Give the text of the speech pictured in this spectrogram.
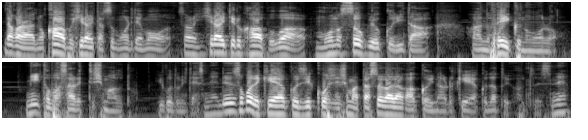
だから、あの、カーブ開いたつもりでも、その開いてるカーブは、ものすごくよく似た、あの、フェイクのものに飛ばされてしまうということみたいですね。で、そこで契約を実行してしまったそれが悪意のある契約だということですね。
